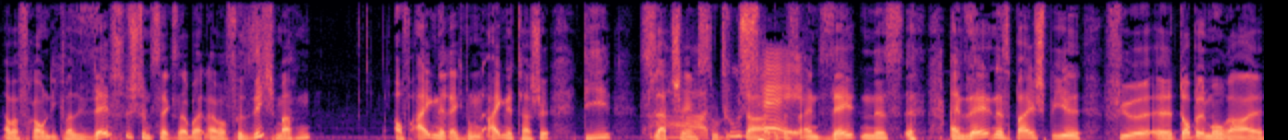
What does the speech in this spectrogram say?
aber Frauen, die quasi selbstbestimmt Sexarbeit einfach für sich machen, auf eigene Rechnung, in eigene Tasche, die slutshamest Ah, du touché. da. Du bist ein seltenes, ein seltenes Beispiel für äh, Doppelmoral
